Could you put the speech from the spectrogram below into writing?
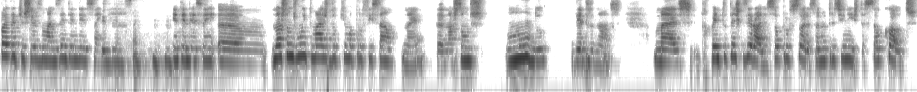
para que os seres humanos entendessem. Entendessem. Uhum. entendessem um, nós somos muito mais do que uma profissão, não é? Uh, nós somos um mundo dentro de nós. Mas de repente tu tens que dizer: olha, sou professora, sou nutricionista, sou coach,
